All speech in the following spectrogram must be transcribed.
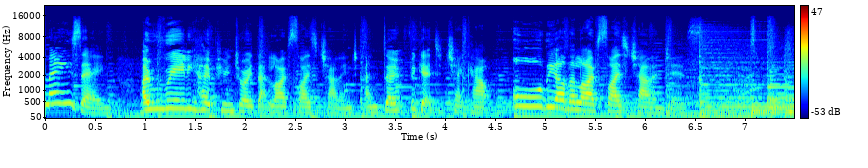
Amazing. I really hope you enjoyed that life size challenge and don't forget to check out all the other life size challenges.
